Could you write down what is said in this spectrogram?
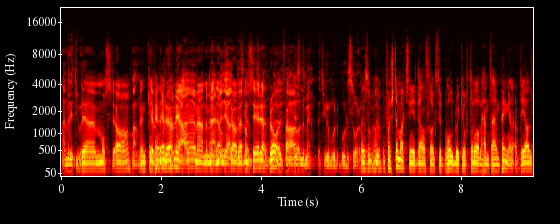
nej, men det tror jag. Det måste, ja. Ja. Men Kevin De Bruyne är out. Men, men nej, de, jag- ska, det de ser rätt bra ut Ja, jag faktiskt. håller med. Jag tycker de borde, borde slå Men dem. som, den första matchen i ett landslagsuppehåll brukar ofta vara att hämta hem pengarna. Det är all,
